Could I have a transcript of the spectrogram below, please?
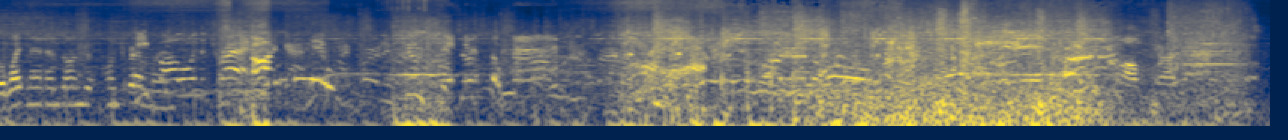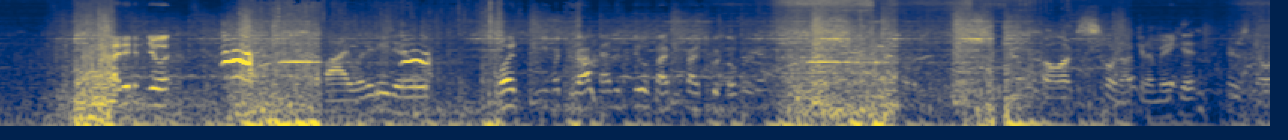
The white man's on on Keep adrenaline. following the track. Ah, I got hit by burning goose shit. It's so bad. Oh god. I didn't do it. Why? What did he do? What you me what Giraffe Bandits do if I try to squish over again? Oh, I'm so not gonna make it. There's no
